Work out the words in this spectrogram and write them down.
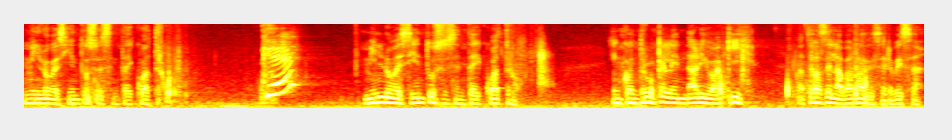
1964. ¿Qué? 1964. Encontré un calendario aquí, atrás de la barra de cerveza.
